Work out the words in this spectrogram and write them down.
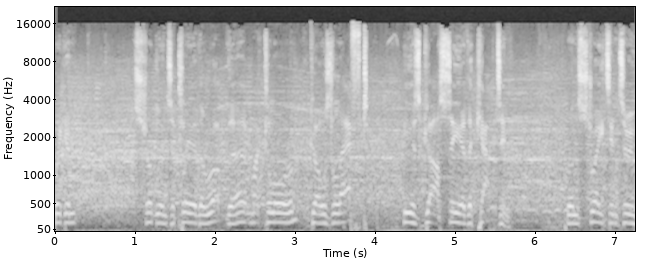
Wigan struggling to clear the ruck there. McIlorum goes left. Here's Garcia, the captain. Runs straight into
